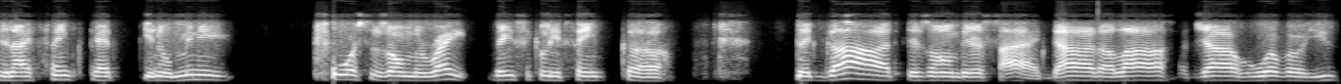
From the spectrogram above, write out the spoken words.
and I think that, you know, many forces on the right basically think uh, that God is on their side. God, Allah, Jah, whoever you,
